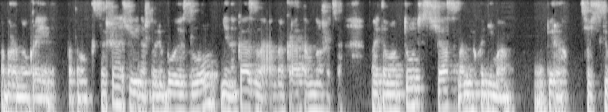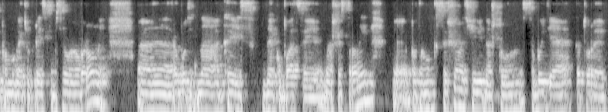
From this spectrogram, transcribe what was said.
обороны Украины. Потому что совершенно очевидно, что любое зло не наказано, оно кратно множится. Поэтому тут сейчас нам необходимо во-первых, всячески помогать украинским силам обороны, э, работать на кейс деоккупации нашей страны, э, потому что совершенно очевидно, что события, которые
